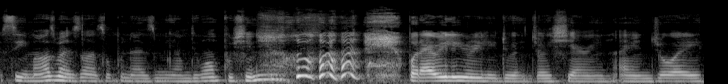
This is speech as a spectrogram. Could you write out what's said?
See, my husband is not as open as me. I'm the one pushing him, but I really, really do enjoy sharing. I enjoy,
